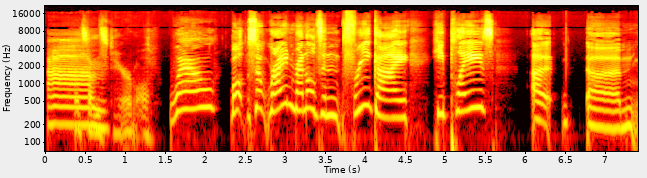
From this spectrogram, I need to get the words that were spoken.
That Um, sounds terrible. well, Well, so Ryan Reynolds in Free Guy, he plays a um,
